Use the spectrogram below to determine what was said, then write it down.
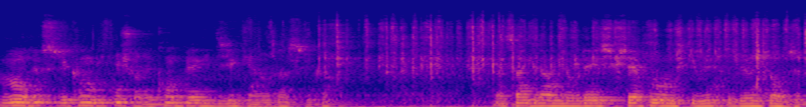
Ne oluyor? Silikon gitmiş oraya. Komple gidecek yani buradan silikon. Yani sanki daha önce buraya hiçbir şey yapılmamış gibi bir görüntü olacak.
